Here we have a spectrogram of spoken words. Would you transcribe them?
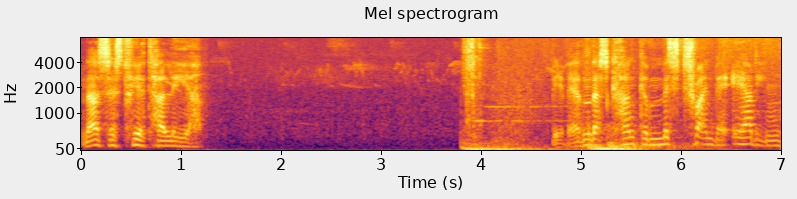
Das ist für Thalia. Wir werden das kranke Mistschwein beerdigen.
